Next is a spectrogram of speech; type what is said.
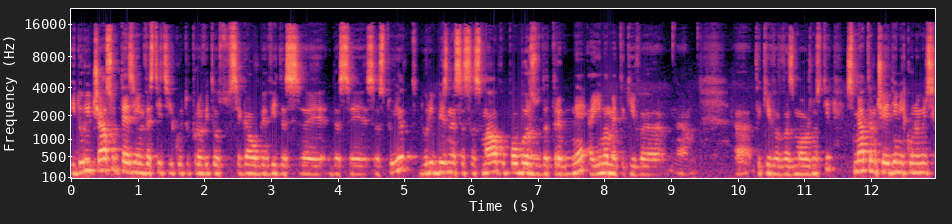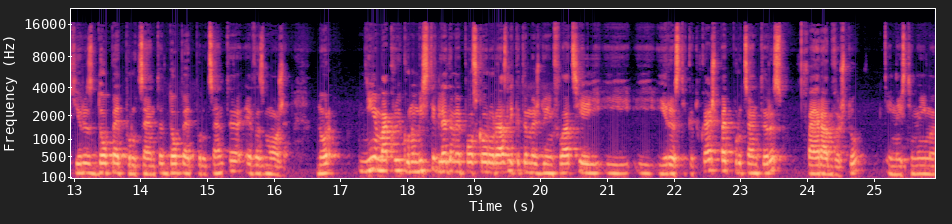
И дори част от тези инвестиции, които правителството сега обяви да се, да се състоят, дори бизнеса с малко по-бързо да тръгне, а имаме такива такива възможности. Смятам, че един економически ръст до 5%, до 5% е възможен. Но ние макроекономистите гледаме по-скоро разликата между инфлация и, и, и, и ръст. И като кажеш 5% ръст, това е радващо и наистина има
